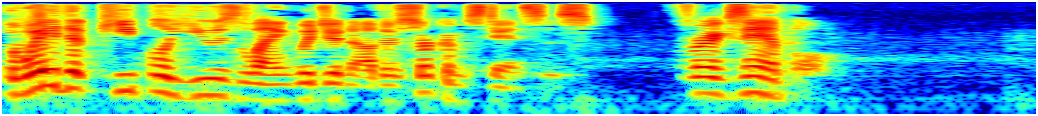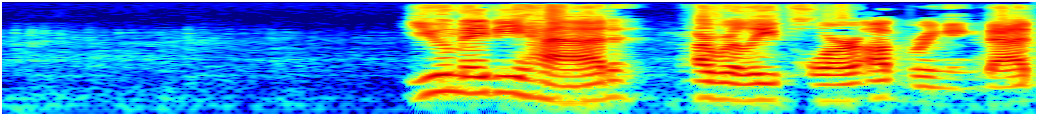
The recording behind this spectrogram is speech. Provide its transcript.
The way that people use language in other circumstances. For example, you maybe had a really poor upbringing, bad,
